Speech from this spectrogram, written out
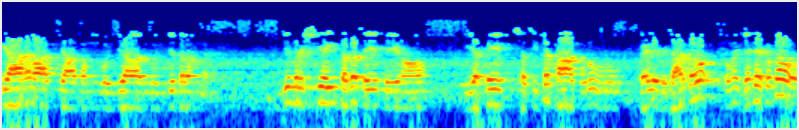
ज्ञानवाख्यातम गुह्याद गुह्यतरम जिमृष्य तदशेषेण यथेक्षसी तथा गुरु। पहले विचार करो, तुम्हें जैसे तो करो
